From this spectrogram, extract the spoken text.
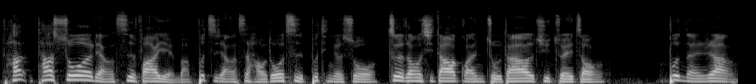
他他说了两次发言吧，不止两次，好多次，不停的说这个东西大家要关注，大家要去追踪，不能让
